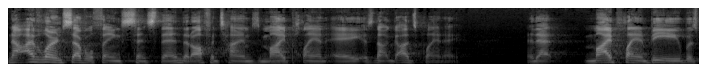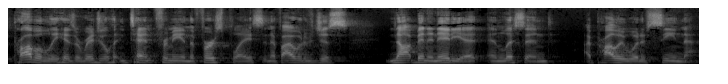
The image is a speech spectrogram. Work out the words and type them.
Now, I've learned several things since then that oftentimes my plan A is not God's plan A. And that my plan B was probably his original intent for me in the first place. And if I would have just not been an idiot and listened, I probably would have seen that.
